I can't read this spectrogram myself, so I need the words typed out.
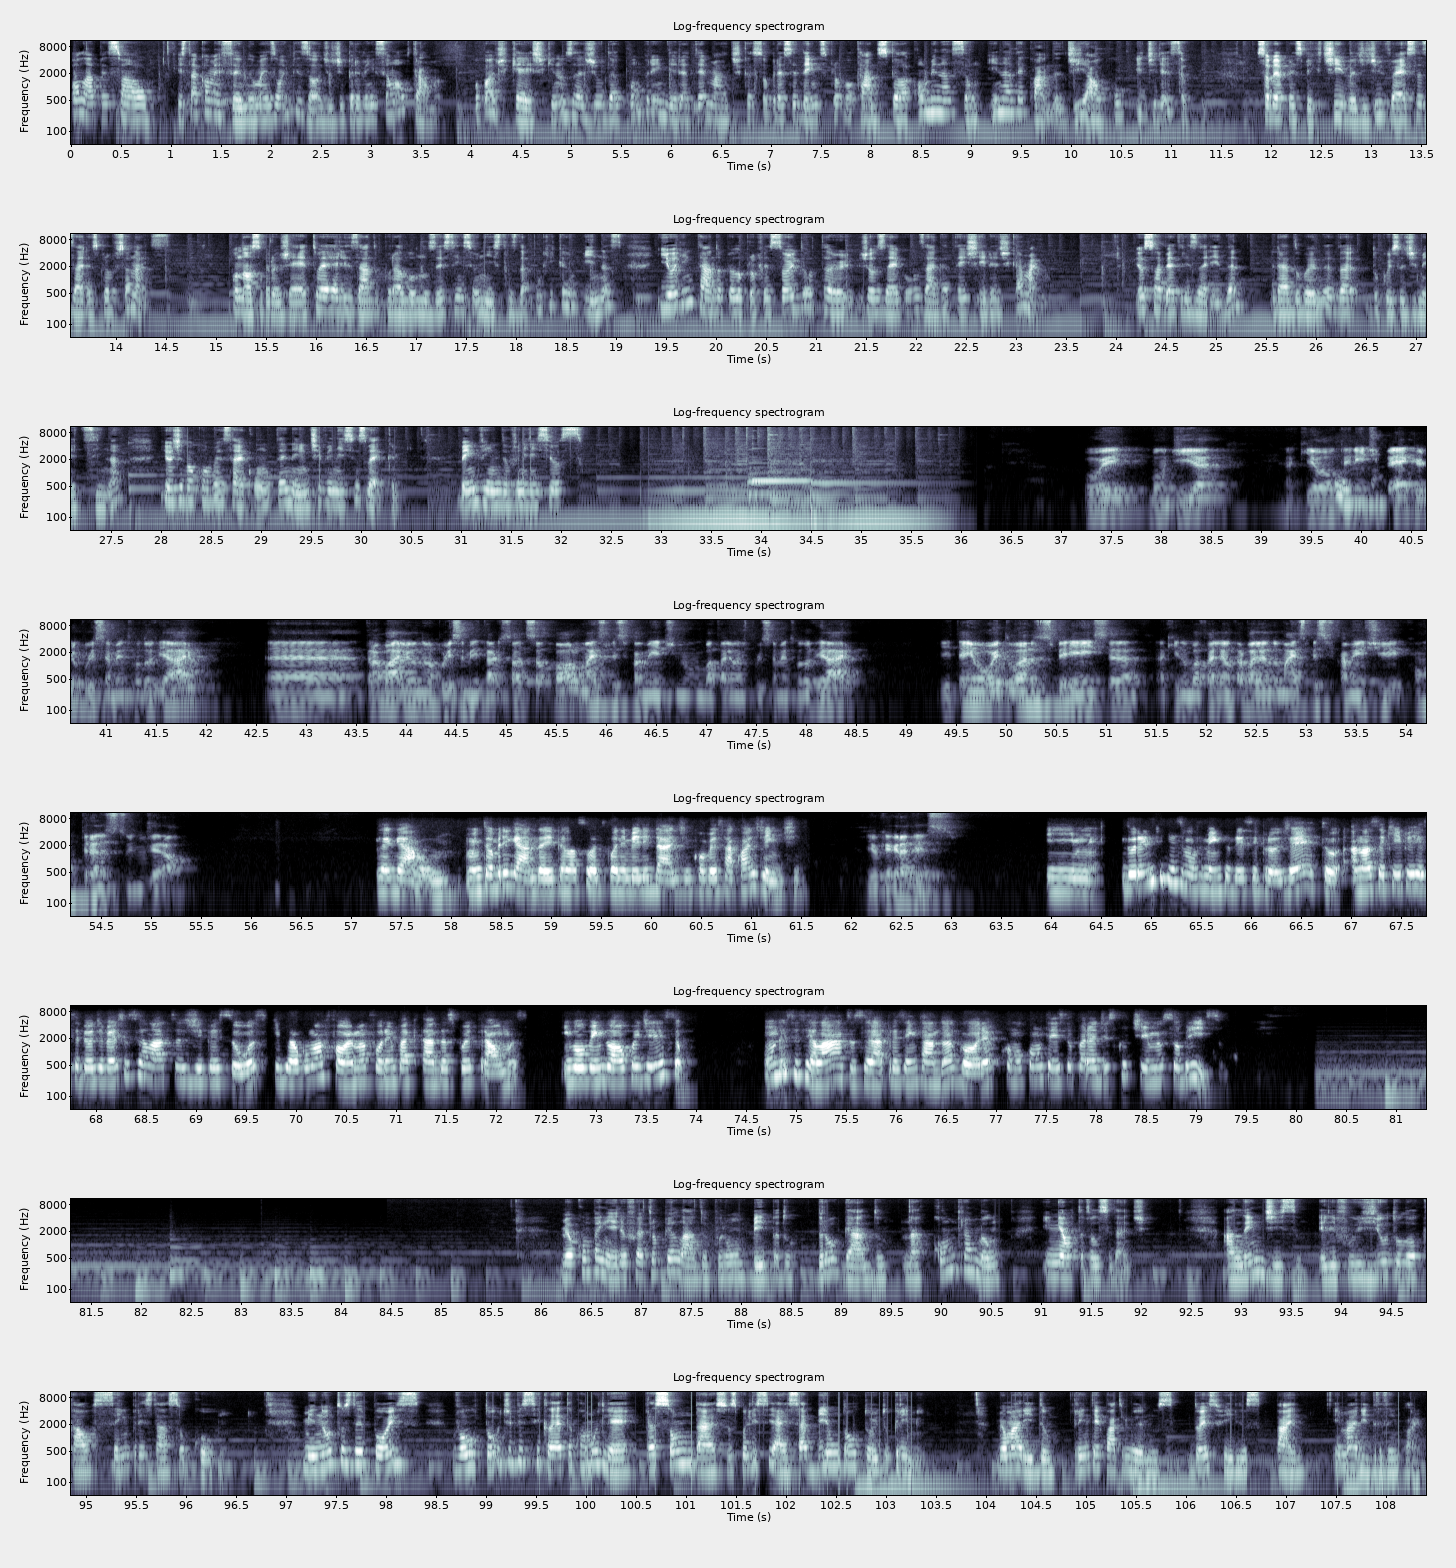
Olá, pessoal! Está começando mais um episódio de Prevenção ao Trauma, o podcast que nos ajuda a compreender a temática sobre acidentes provocados pela combinação inadequada de álcool e direção, sob a perspectiva de diversas áreas profissionais. O nosso projeto é realizado por alunos extensionistas da PUC Campinas e orientado pelo professor Dr. José Gonzaga Teixeira de Camargo. Eu sou a Beatriz Arida, graduanda da, do curso de Medicina, e hoje vou conversar com o Tenente Vinícius Becker. Bem-vindo, Vinícius! Oi, bom dia. Aqui é o Tenente Becker, do Policiamento Rodoviário. É, trabalho na Polícia Militar do Estado de São Paulo, mais especificamente no Batalhão de Policiamento Rodoviário e tenho oito anos de experiência aqui no batalhão, trabalhando mais especificamente com o trânsito no geral. Legal. Muito obrigada aí pela sua disponibilidade em conversar com a gente. Eu que agradeço. E durante o desenvolvimento desse projeto, a nossa equipe recebeu diversos relatos de pessoas que de alguma forma foram impactadas por traumas envolvendo álcool e direção. Um desses relatos será apresentado agora como contexto para discutirmos sobre isso. Meu companheiro foi atropelado por um bêbado drogado na contramão em alta velocidade. Além disso, ele fugiu do local sem prestar socorro. Minutos depois, voltou de bicicleta com a mulher para sondar se os policiais sabiam do autor do crime. Meu marido, 34 anos, dois filhos, pai e marido exemplar.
